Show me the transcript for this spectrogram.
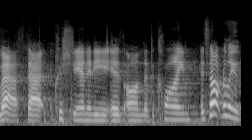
US, that Christianity is on the decline. It's not really,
